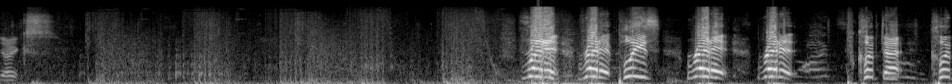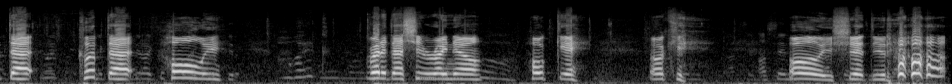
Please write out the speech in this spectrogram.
Yikes. Reddit! Reddit, please! Reddit! Reddit! Clip that! Clip that! Clip that! Holy! Reddit that shit right now! Okay. Okay. Holy shit, dude.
